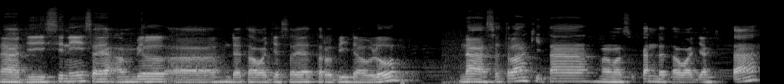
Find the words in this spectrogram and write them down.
Nah, di sini saya ambil uh, data wajah saya terlebih dahulu. Nah, setelah kita memasukkan data wajah kita,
